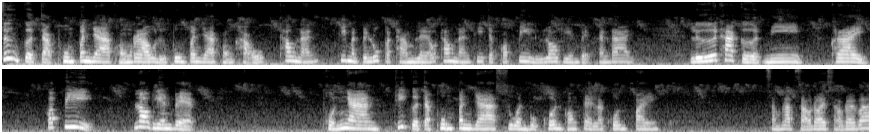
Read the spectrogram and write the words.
ซึ่งเกิดจากภูมิปัญญาของเราหรือภูมิปัญญาของเขาเท่านั้น ที่มันเป็นรูปธรรมแล้วเท่านั้นที่จะก๊อปปี้หรือลอกเลียนแบบกันได้ หรือถ้าเกิดมีใครก๊อปปี้ลอกเลียนแบบ ผลงานที่เกิดจากภูมิปัญญาส่วนบุคคลของแต่ละคนไปสำหรับสาวดอยสาวดอยว่า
